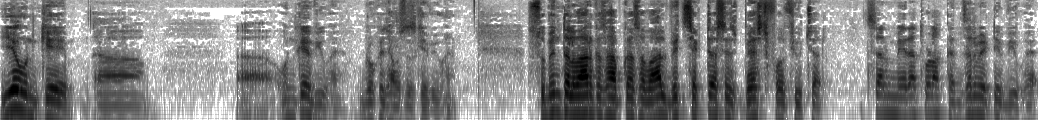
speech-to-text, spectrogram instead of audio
ये उनके आ, आ, उनके व्यू हैं ब्रोकरेज हाउसेस के व्यू हैं। सुबिन तलवार का साहब का सवाल which sectors is best for future sir मेरा थोड़ा कंजर्वेटिव व्यू है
